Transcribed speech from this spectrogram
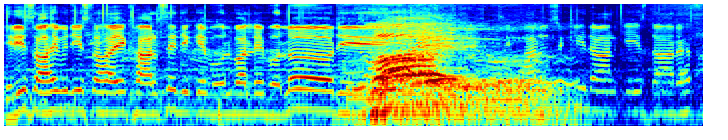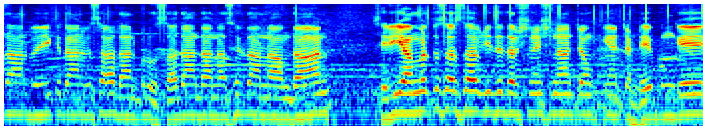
ਸ੍ਰੀ ਸਾਹਿਬ ਜੀ ਸਹਾਇ ਖਾਲਸੇ ਜੀ ਕੇ ਬੋਲ ਬਾਲੇ ਬੋਲੋ ਸਿੱਖਾਂ ਨੂੰ ਸਿੱਖੀ ਦਾਨ, ਕੇਸ ਦਾਨ, ਰਹਿਤ ਦਾਨ, ਵਿਵੇਕ ਦਾਨ, ਵਿਸਾਹ ਦਾਨ, ਭਰੋਸਾ ਦਾਨ ਦਾਨ ਨਸਿਰ ਦਾਨ, ਨਾਮ ਸ੍ਰੀ ਅੰਮ੍ਰਿਤਸਰ ਸਾਹਿਬ ਜੀ ਦੇ ਦਰਸ਼ਨ ਇਸ਼ਨਾਨ ਚੌਂਕੀਆਂ, ਝੰਡੇ ਬੁੰਗੇ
